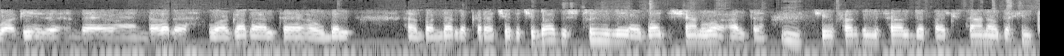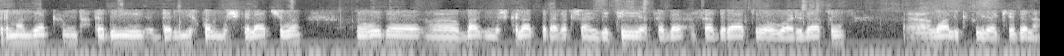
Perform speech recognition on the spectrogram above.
واګې د دغه واګه د الته او بل بندر د کراچۍ د چې بعضې ستونزې او بعضې شان و هلته چې فرض مثال د پاکستان او د هند ترمنځ کوم د دوی درني خپل مشکلات چې و هغوی د بعضې مشکلات په دغه ترانزیتي یا صادرات او وارداتو والي کې پیدا کېدله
